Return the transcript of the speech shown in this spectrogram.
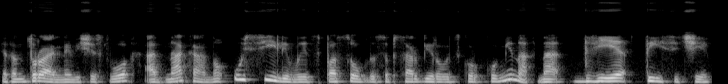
Это натуральное вещество, однако оно усиливает способность абсорбировать куркумина на 2000%.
